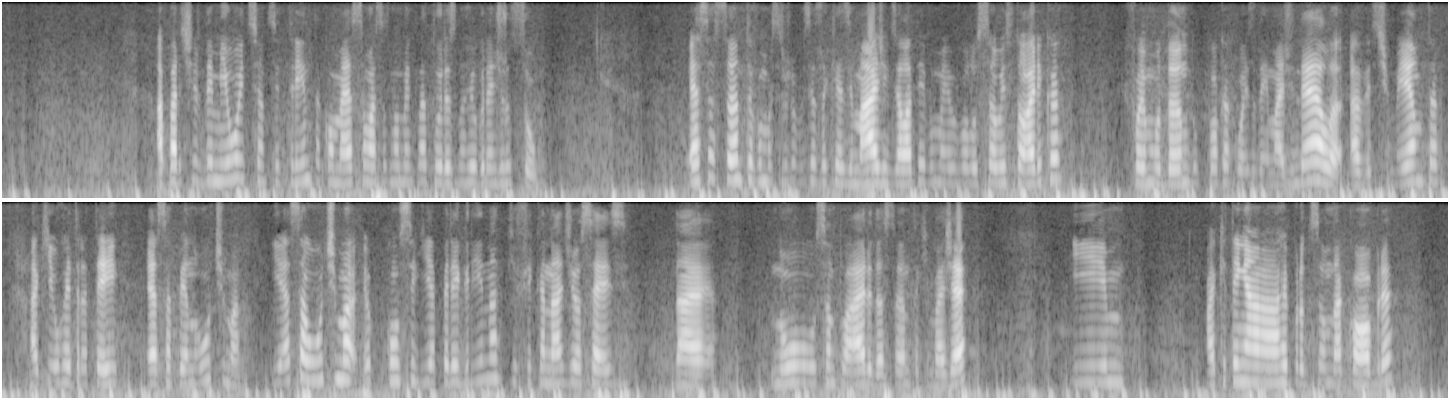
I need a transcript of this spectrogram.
A partir de 1830 começam essas nomenclaturas no Rio Grande do Sul. Essa santa, eu vou mostrar para vocês aqui as imagens, ela teve uma evolução histórica foi mudando pouca coisa da imagem dela, a vestimenta. Aqui eu retratei essa penúltima e essa última eu consegui a peregrina que fica na diocese, da, no santuário da Santa aqui em Bagé. E aqui tem a reprodução da cobra.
